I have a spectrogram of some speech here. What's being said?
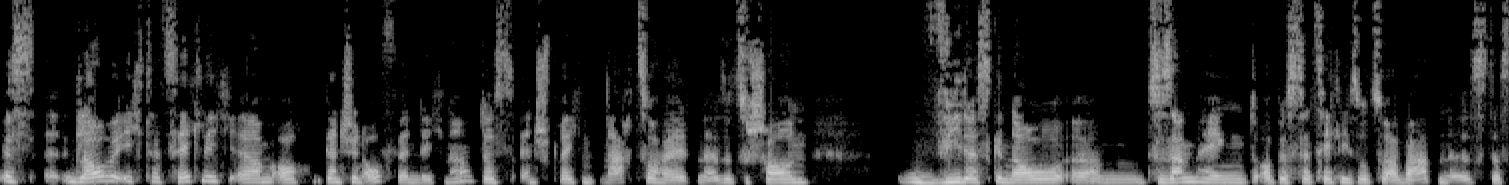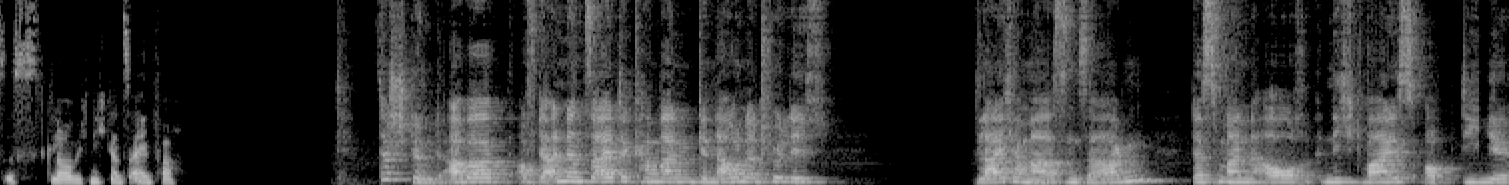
ist, glaube ich, tatsächlich ähm, auch ganz schön aufwendig, ne? das entsprechend nachzuhalten. Also zu schauen, wie das genau ähm, zusammenhängt, ob es tatsächlich so zu erwarten ist, das ist, glaube ich, nicht ganz einfach. Das stimmt, aber auf der anderen Seite kann man genau natürlich gleichermaßen sagen, dass man auch nicht weiß, ob die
